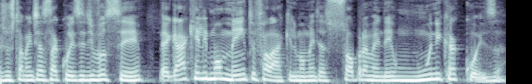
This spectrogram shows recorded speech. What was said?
justamente essa coisa de você pegar aquele momento e falar: aquele momento só para vender uma única coisa.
